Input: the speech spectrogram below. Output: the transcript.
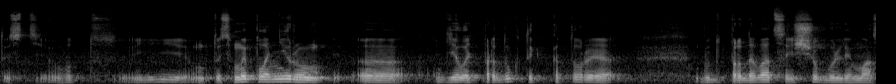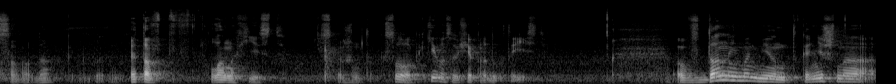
То есть вот и, то есть мы планируем э, делать продукты, которые будут продаваться еще более массово. Да? Как бы. Это в, в планах есть, скажем так. К слову, какие у вас вообще продукты есть? В данный момент, конечно,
